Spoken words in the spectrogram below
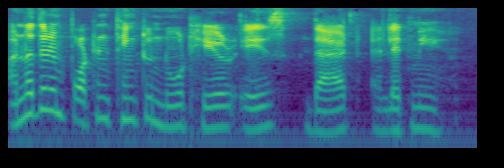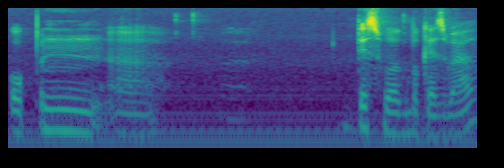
Another important thing to note here is that and let me open uh, this workbook as well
